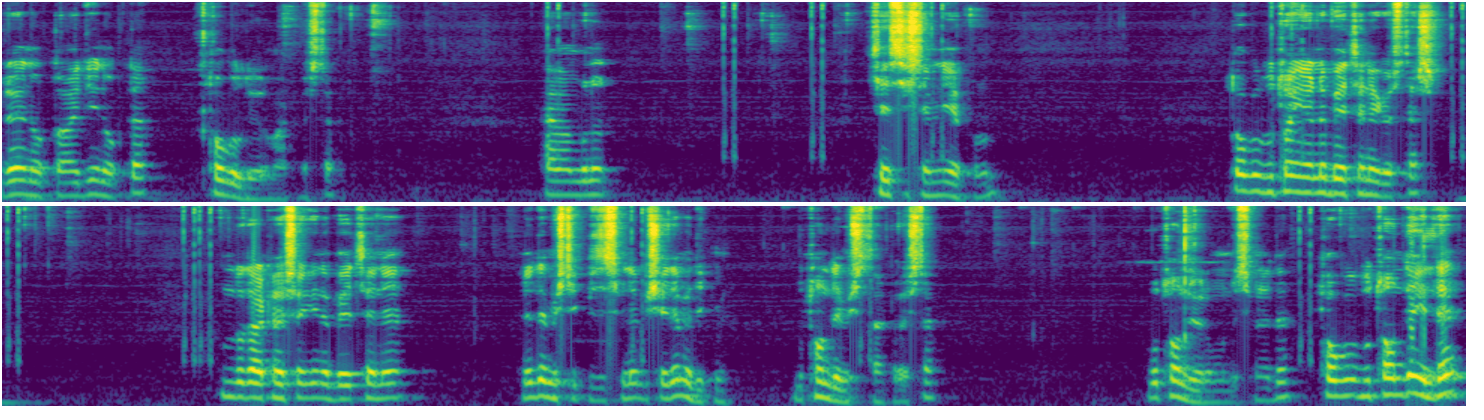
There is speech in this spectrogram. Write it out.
r.id nokta toggle diyorum arkadaşlar. Hemen bunun kes işlemini yapalım. Toggle buton yerine btn göster. Bunda da arkadaşlar yine btn ne demiştik biz ismine bir şey demedik mi? Buton demiştik arkadaşlar. Buton diyorum bunun ismine de. Toggle buton değil de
